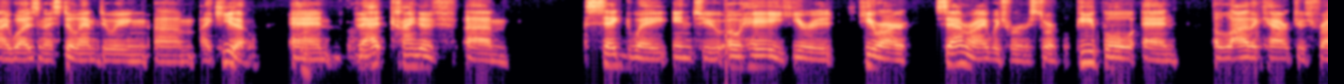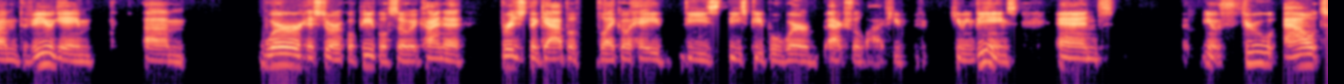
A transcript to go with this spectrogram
I was and I still am doing um Aikido, and that kind of um segue into oh hey here here are samurai, which were historical people, and a lot of the characters from the video game um were historical people. So it kind of bridged the gap of like, oh, hey, these these people were actual live hu human beings, and you know, throughout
